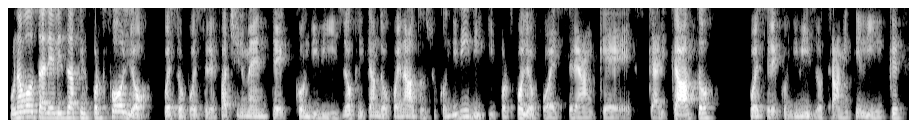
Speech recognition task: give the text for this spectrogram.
Una volta realizzato il portfolio, questo può essere facilmente condiviso, cliccando qua in alto su condividi, il portfolio può essere anche scaricato, può essere condiviso tramite link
